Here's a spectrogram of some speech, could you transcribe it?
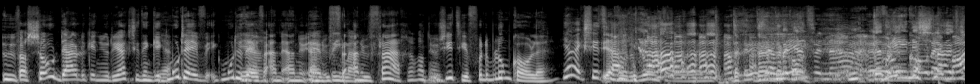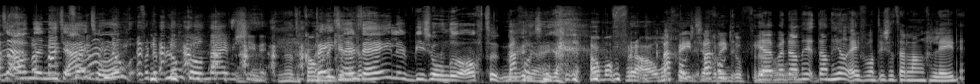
U was zo duidelijk in uw reactie. Ik Denk ik, Ja. moet even, ik moet het Ja. even aan, aan, u, Ja, aan, u, prima. aan u vragen. Want u zit hier voor de bloemkolen. Ja, ik zit hier Ja. voor de bloemkolen. Ja, maar dat, dat ene sluit het ander niet uit, hoor. Voor de bloemkool naaimachine. Nou, de Peter heeft een hele bijzondere ochtend. Maar goed, Allemaal vrouwen. maar goed, maar goed ja, maar dan, dan heel even, want is het al lang geleden?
